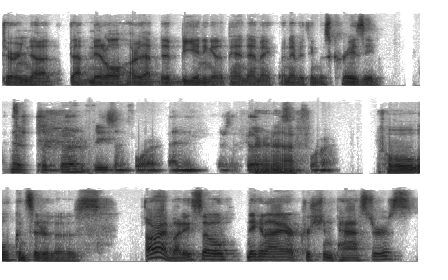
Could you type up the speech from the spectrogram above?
during the, that middle or that the beginning of the pandemic when everything was crazy. And there's a good reason for it, and There's a good Fair reason enough. for it. We'll, we'll consider those. All right, buddy. So Nick and I are Christian pastors.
